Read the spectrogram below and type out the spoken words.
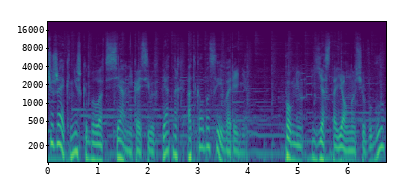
Чужая книжка была вся в некрасивых пятнах от колбасы и варенья. Помню, я стоял ночью в углу,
